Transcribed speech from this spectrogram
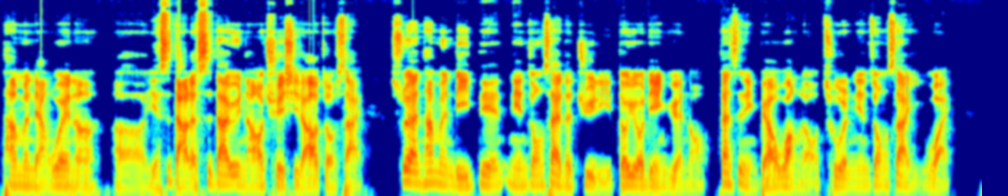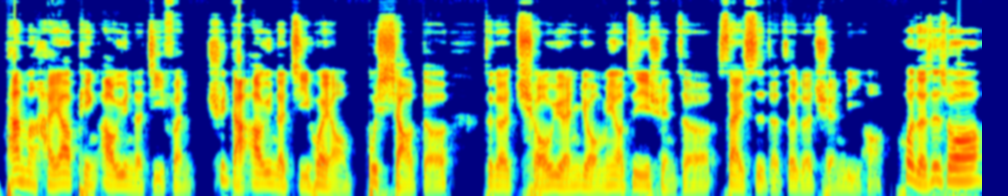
他们两位呢，呃，也是打了四大运，然后缺席了澳洲赛。虽然他们离年年终赛的距离都有点远哦，但是你不要忘了哦，除了年终赛以外，他们还要拼奥运的积分，去打奥运的机会哦，不晓得这个球员有没有自己选择赛事的这个权利哈，或者是说，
